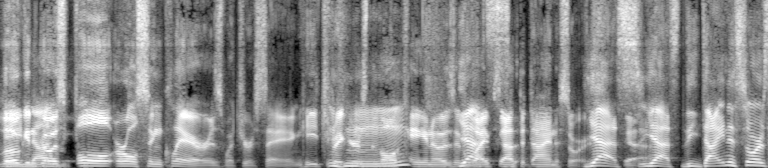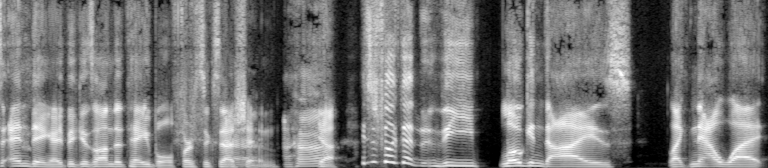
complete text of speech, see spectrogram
Logan non- goes full Earl Sinclair, is what you're saying. He triggers the Mhm. volcanoes and Yes. wipes out the dinosaurs. yes Yeah. yes the dinosaurs ending i think is on the table for succession Uh-huh. yeah i just feel like that the logan dies like now what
